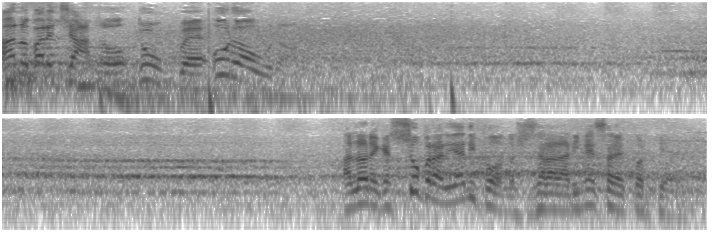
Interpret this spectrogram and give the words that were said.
Hanno pareggiato, dunque 1-1. Allora che supera la linea di fondo ci sarà la rimessa del portiere.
